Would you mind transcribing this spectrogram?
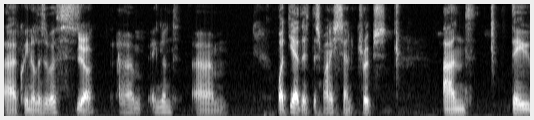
uh, Queen Elizabeth's yeah. um, England. Um, but yeah, the, the Spanish sent troops, and they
